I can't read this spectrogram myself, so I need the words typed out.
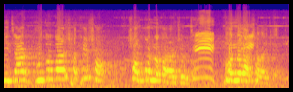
বিচার দ্রুততার সাথে সম্পন্ন করার জন্য। ধন্যবাদ সবাইকে।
